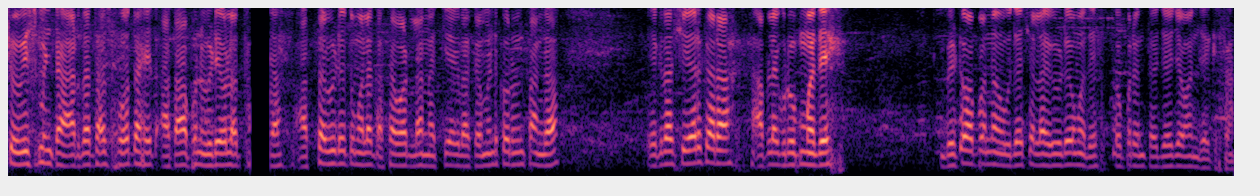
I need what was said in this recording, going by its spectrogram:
चोवीस मिनटं अर्धा तास होत आहेत. आता आपण व्हिडिओला थांबा आजचा व्हिडिओ तुम्हाला कसा वाटला नक्की एकदा कमेंट करून सांगा. एकदा शेअर करा आपल्या ग्रुपमध्ये भेटू आपण उद्याच्या लाईव्ह व्हिडिओमध्ये तोपर्यंत जय जवान जय किसान.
